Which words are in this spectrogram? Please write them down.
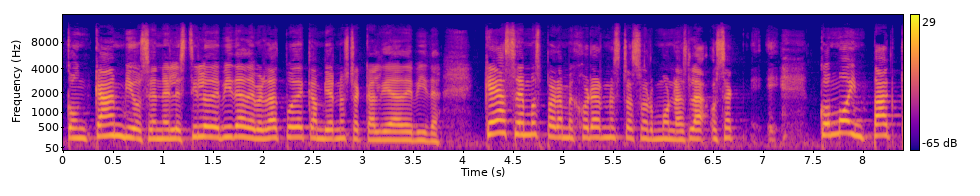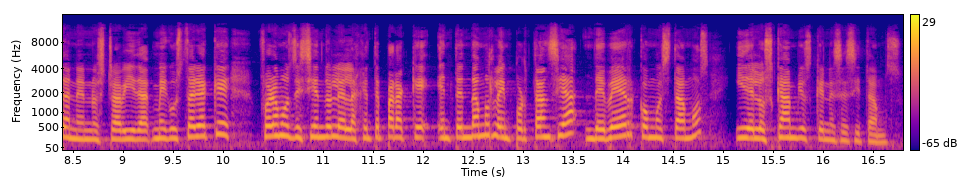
con cambios en el estilo de vida de verdad puede cambiar nuestra calidad de vida. ¿Qué hacemos para mejorar nuestras hormonas? La, o sea, eh, ¿cómo impactan en nuestra vida? Me gustaría que fuéramos diciéndole a la gente para que entendamos la importancia de ver cómo estamos y de los cambios que necesitamos.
